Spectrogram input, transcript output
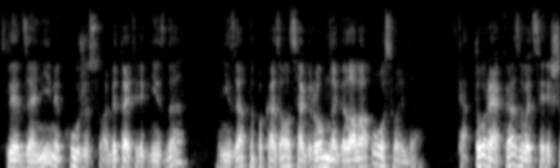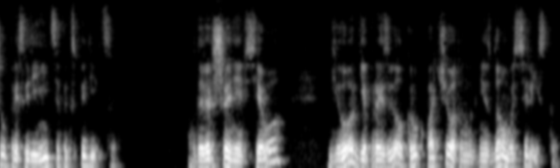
Вслед за ними, к ужасу обитателей гнезда, внезапно показалась огромная голова Освальда, который, оказывается, решил присоединиться к экспедиции. В довершение всего Георгий произвел круг почета над гнездом Василисков,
